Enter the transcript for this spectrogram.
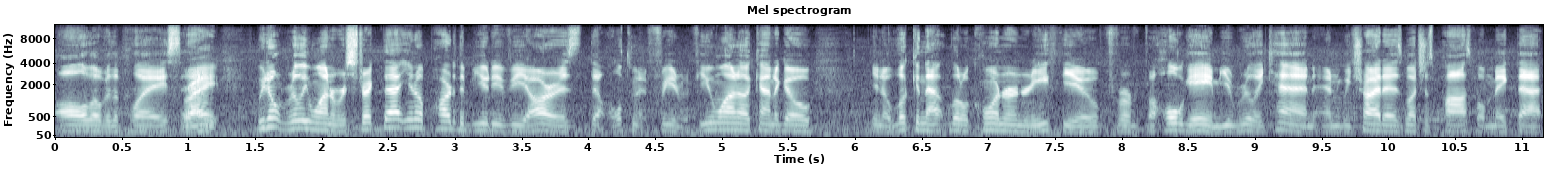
all over the place. Right. We don't really want to restrict that. You know, part of the beauty of VR is the ultimate freedom. If you want to kind of go you know, look in that little corner underneath you for the whole game, you really can, and we try to, as much as possible, make that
